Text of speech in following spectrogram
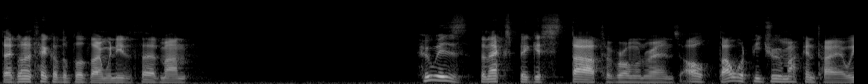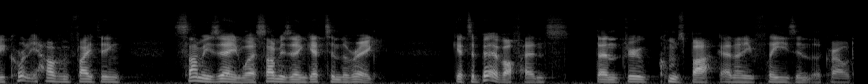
they're going to take on the bloodline. We need a third man. Who is the next biggest star to Roman Reigns? Oh, that would be Drew McIntyre. We currently have him fighting Sami Zayn, where Sami Zayn gets in the ring, gets a bit of offense, then Drew comes back and then he flees into the crowd.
